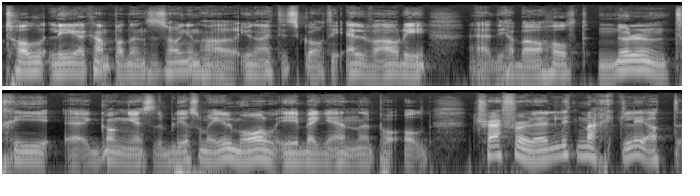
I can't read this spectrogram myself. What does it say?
tolv ligakamper denne sesongen har United skåret i elleve av de. Eh, de har bare holdt nullen tre eh, ganger, så det blir som regel mål i begge ender på Old Trafford. Det er litt merkelig at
